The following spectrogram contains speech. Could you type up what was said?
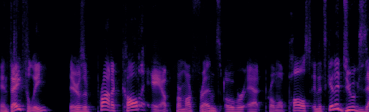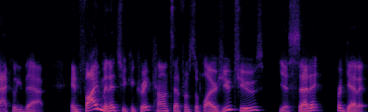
And thankfully, there's a product called AMP from our friends over at Promo Pulse, and it's going to do exactly that. In five minutes, you can create content from suppliers you choose. You set it, forget it.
